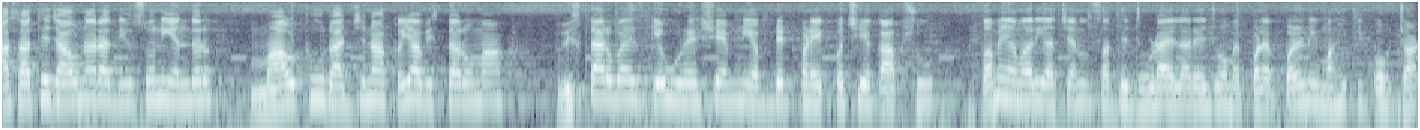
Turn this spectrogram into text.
આ સાથે જ આવનારા દિવસોની અંદર માવઠું રાજ્યના કયા વિસ્તારોમાં, વિસ્તાર વાઇઝ કેવું રહેશે એમની અપડેટ પણ એક પછી એક આપશું. તમે અમારી આ ચેનલ સાથે જોડાયેલા રહેજો, અમે પળે પળની માહિતી પહોંચાડ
